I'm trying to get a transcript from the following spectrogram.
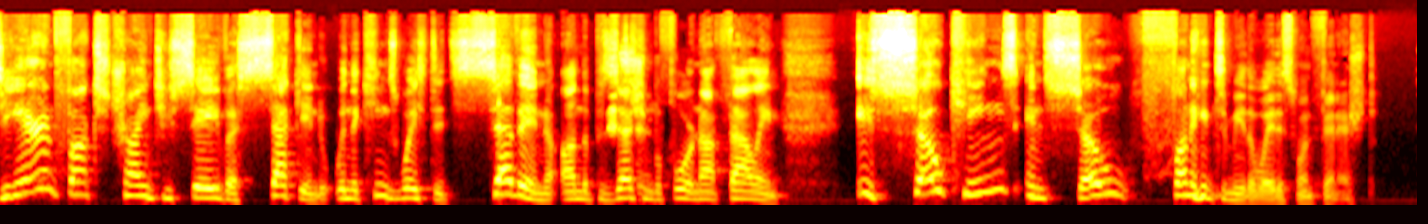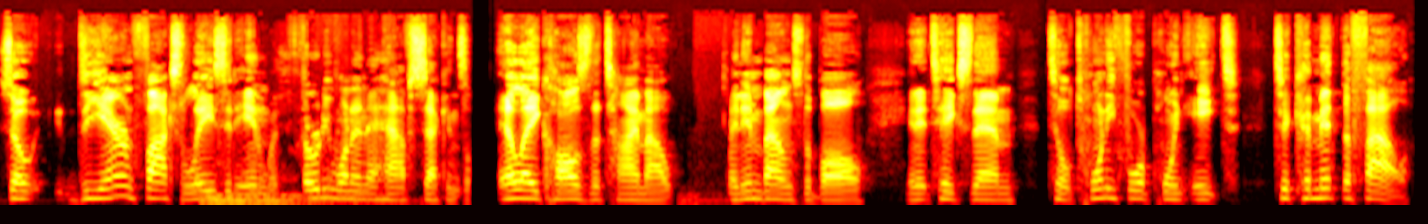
De'Aaron Fox trying to save a second when the Kings wasted seven on the possession before not fouling is so Kings and so funny to me the way this one finished. So De'Aaron Fox lays it in with 31 and a half seconds. LA calls the timeout and inbounds the ball, and it takes them till 24.8 to commit the foul.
